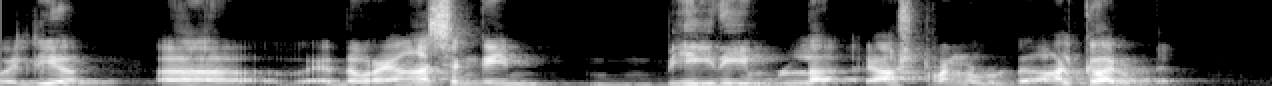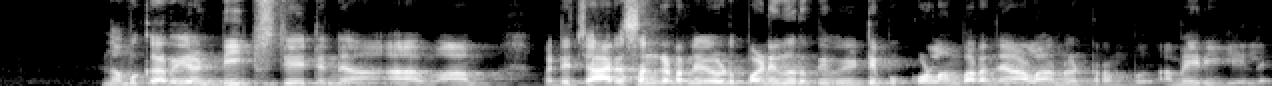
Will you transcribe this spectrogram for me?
വലിയ എന്താ പറയുക ആശങ്കയും ഭീതിയും ഉള്ള രാഷ്ട്രങ്ങളുണ്ട് ആൾക്കാരുണ്ട്. നമുക്കറിയാം ഡീപ് സ്റ്റേറ്റിന് മറ്റേ ചാരസംഘടനയോട് പണി നിർത്തി വീട്ടിൽ പൊക്കോളാൻ പറഞ്ഞ ആളാണ് ട്രംപ് അമേരിക്കയിലെ.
